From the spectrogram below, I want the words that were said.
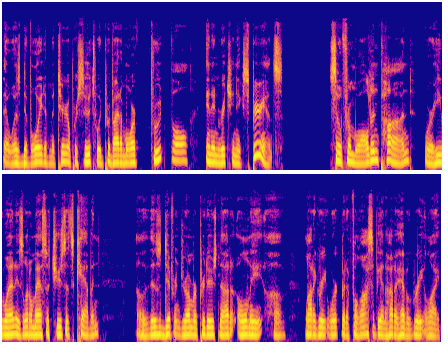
that was devoid of material pursuits would provide a more fruitful and enriching experience. So, from Walden Pond, where he went, his little Massachusetts cabin, uh, this different drummer produced not only uh, a lot of great work, but a philosophy on how to have a great life.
